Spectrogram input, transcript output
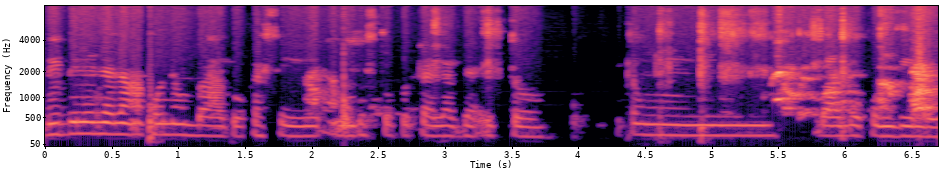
bibili na lang ako ng bago kasi ang gusto ko talaga ito. Itong bago kong bili.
